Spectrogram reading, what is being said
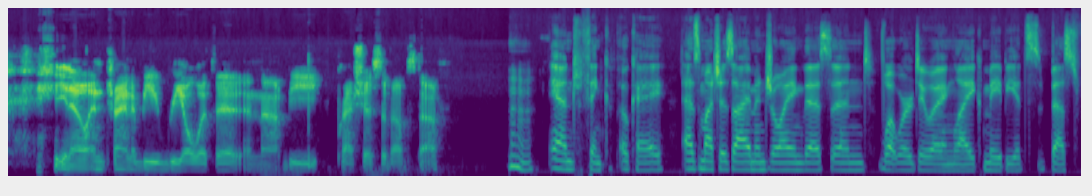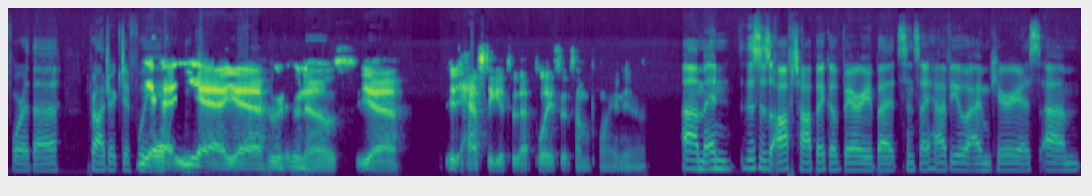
you know, and trying to be real with it and not be precious about stuff. and think, okay, as much as I'm enjoying this and what we're doing, like maybe it's best for the project if we. Yeah, yeah, yeah. Who who knows? Yeah, it has to get to that place at some point. You know. Um, and this is off topic of Barry, but since I have you, I'm curious. Um,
